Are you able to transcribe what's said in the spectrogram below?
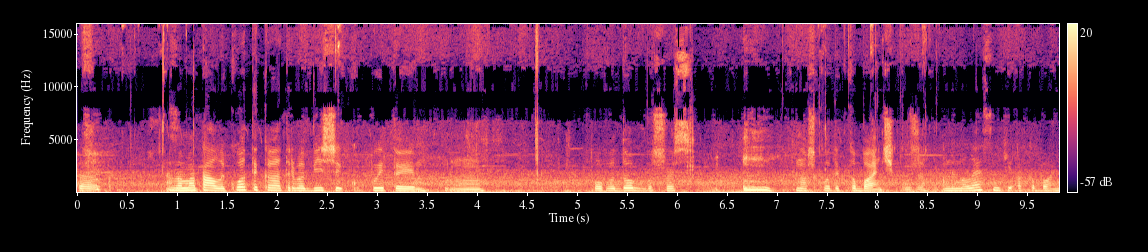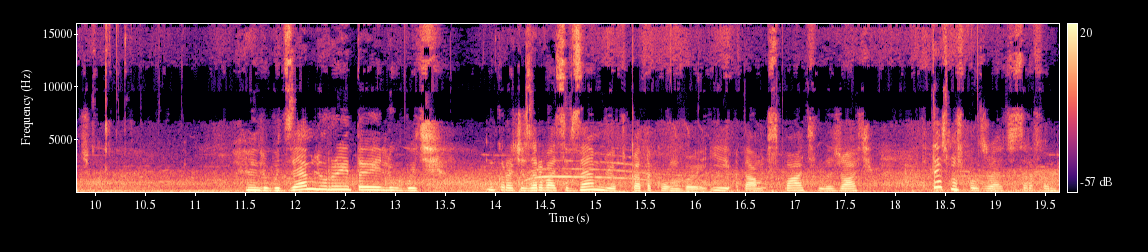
Так. Замотали котика, треба більше купити поводок, бо щось наш котик кабанчик уже. Не малесенький, а кабанчик. Він любить землю рити, любить, ну коротше, зариватися в землю, як в катакомби, і там спать, лежать. Ти теж можеш полежати, Серафим.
